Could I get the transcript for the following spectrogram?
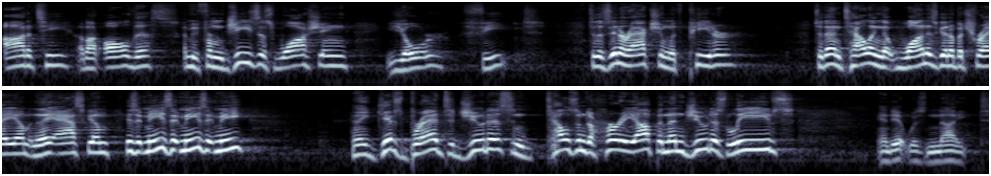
oddity about all this? I mean, from Jesus washing your feet to this interaction with Peter to then telling that one is going to betray him, and they ask him, Is it me? Is it me? Is it me? And he gives bread to Judas and tells him to hurry up, and then Judas leaves, and it was night.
